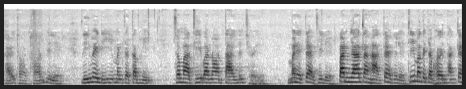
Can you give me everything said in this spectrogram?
ไขถอดถอนกิเลสดีไม่ดีมันจะตำหนิสมาธิว่านอนตายเฉยๆไม่ได้แก้กิเลสปัญญาต่างหากแก้กิเลสที่มันก็จะเพลินทางแก้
